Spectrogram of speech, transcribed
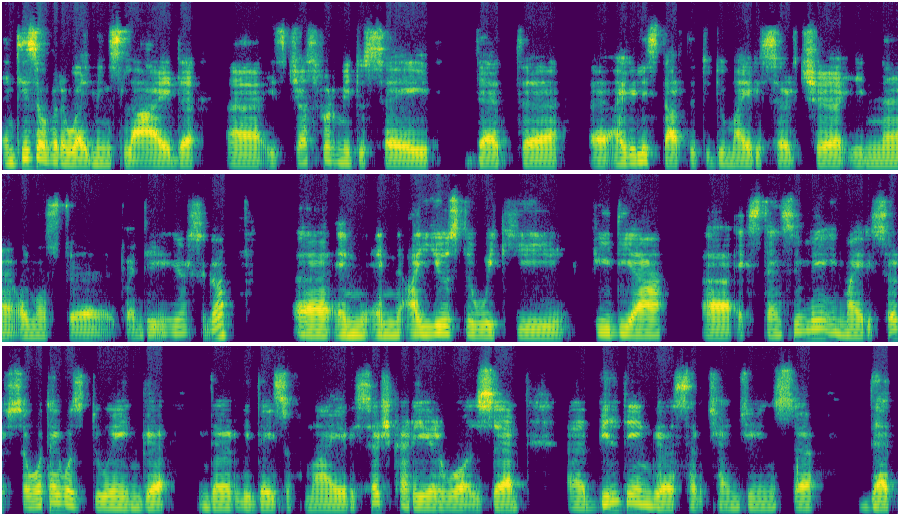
and this overwhelming slide uh, is just for me to say that uh, uh, I really started to do my research uh, in almost 20 years ago. and, and I used the Wikipedia extensively in my research. So what I was doing in the early days of my research career was uh, building uh, search engines uh, that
